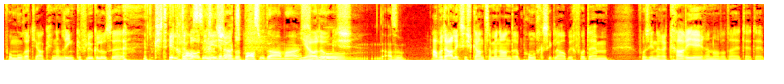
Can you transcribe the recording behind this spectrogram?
von Murat Yakin einen linken Flügel rausgestellt worden ist. Genau, oder? das Basel damals. Ja, logisch. Wo, also aber der Alex ist ganz an einem anderen Punkt, glaube ich, von, dem, von seiner Karriere. Oder? Der, der, der,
